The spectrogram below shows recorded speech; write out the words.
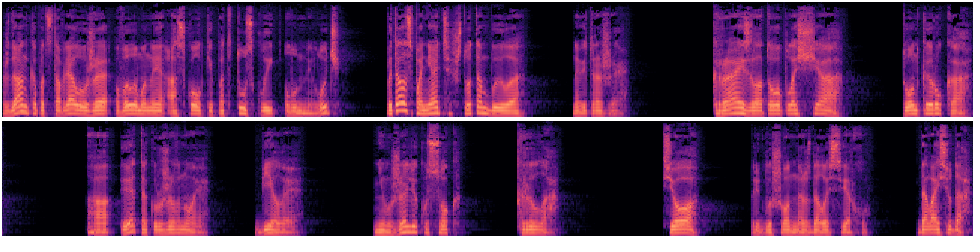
Жданка подставляла уже выломанные осколки под тусклый лунный луч, пыталась понять, что там было на витраже. Край золотого плаща, тонкая рука. А это кружевное, белое. Неужели кусок крыла? «Все!» — приглушенно раздалось сверху. «Давай сюда!»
